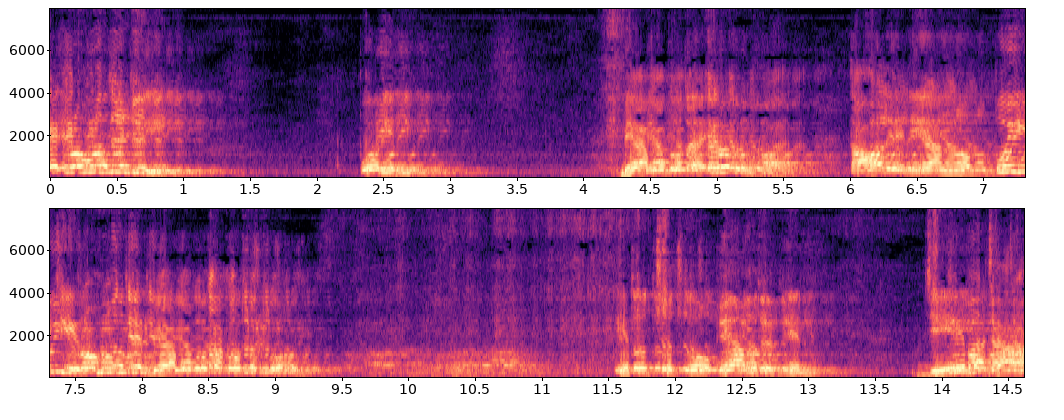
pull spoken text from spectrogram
এক রহমতের যদি পরিধি ব্যাপকতা এরকম হয়, তাহলে নিরানব্বইটি রহমতের ব্যাপকতা কতটুকু হবে? এত ছোট্ট কেয়ামতের দিন। যে বা যারা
